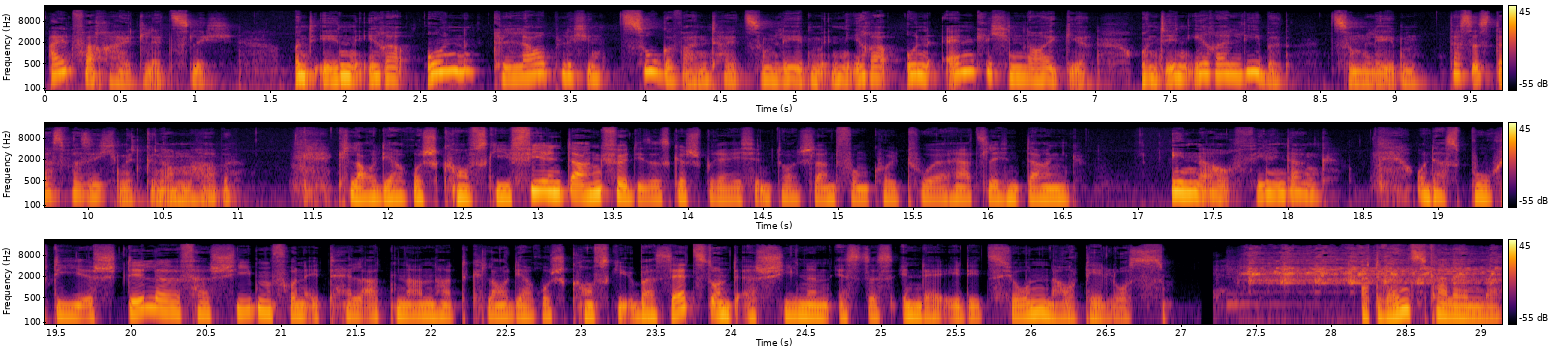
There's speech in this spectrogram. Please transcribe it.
Einfachheit letztlich und in ihrer unglaublichen Zugewandtheit zum Leben, in ihrer unendlichen Neugier und in ihrer Liebe zum Leben. Das ist das, was ich mitgenommen habe. Claudia Ruschkowski, vielen Dank für dieses Gespräch in Deutschlandfunk Kultur. Herzlichen Dank. Ihnen auch, vielen Dank. Und das Buch Die Stille Verschieben von Etel Adnan hat Claudia Ruschkowski übersetzt und erschienen ist es in der Edition Nautilus. Adventskalender.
